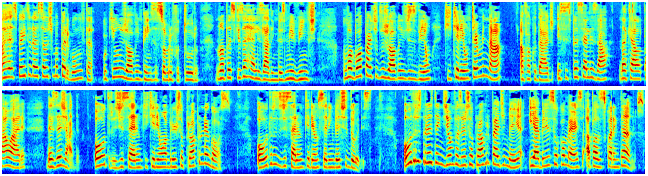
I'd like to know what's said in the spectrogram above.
A respeito dessa última pergunta, o que um jovem pensa sobre o futuro, numa pesquisa realizada em 2020, uma boa parte dos jovens diziam que queriam terminar a faculdade e se especializar naquela tal área desejada. Outros disseram que queriam abrir seu próprio negócio. Outros disseram que queriam ser investidores. Outros pretendiam fazer seu próprio pé de meia e abrir seu comércio após os 40 anos.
